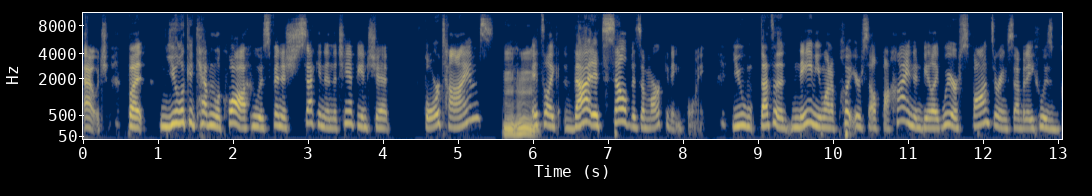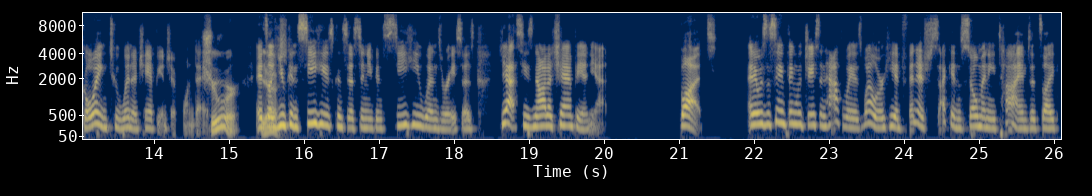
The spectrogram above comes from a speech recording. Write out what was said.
ouch. But you look at Kevin Lacroix, who has finished second in the championship four times. Mm-hmm. It's like that itself is a marketing point. You that's a name you want to put yourself behind and be like, we are sponsoring somebody who is going to win a championship one day. Sure. It's yes. like you can see he's consistent. You can see he wins races. Yes, he's not a champion yet. But and it was the same thing with Jason Hathaway as well, where he had finished second so many times. It's like,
